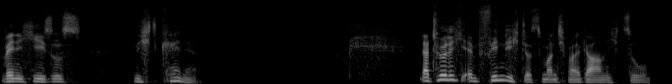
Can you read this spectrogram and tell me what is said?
wenn ich Jesus nicht kenne. Natürlich empfinde ich das manchmal gar nicht so.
